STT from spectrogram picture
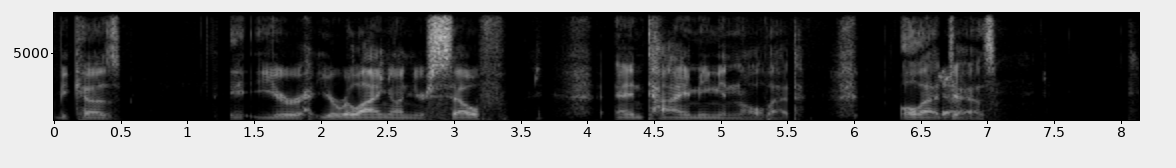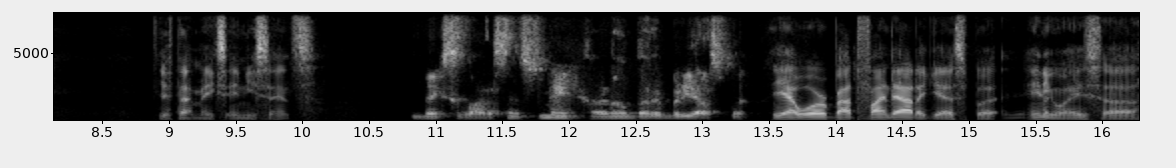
because it, you're you're relying on yourself and timing and all that all that Yeah. jazz if that makes any sense makes a lot of sense to me. I don't know about everybody else, but yeah well, we're about to find out i guess but anyways uh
